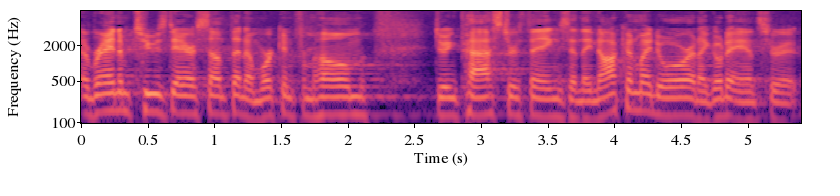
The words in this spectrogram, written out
a random Tuesday or something, I'm working from home, doing pastor things, and they knock on my door and I go to answer it.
